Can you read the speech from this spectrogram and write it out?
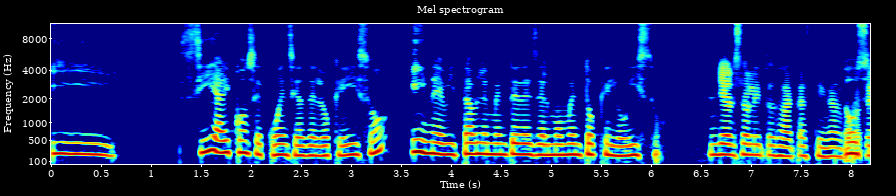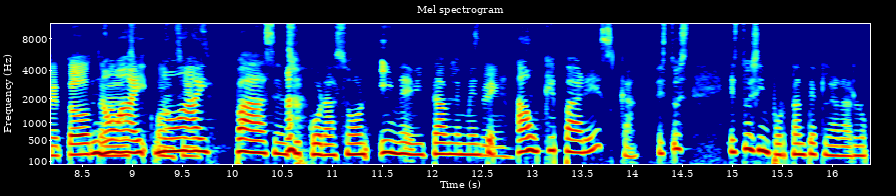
y sí hay consecuencias de lo que hizo, inevitablemente desde el momento que lo hizo. Y él solito se va a castigar, porque todos tenemos no hay, no hay paz en su corazón, inevitablemente, aunque parezca. Esto es, esto es importante aclararlo.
